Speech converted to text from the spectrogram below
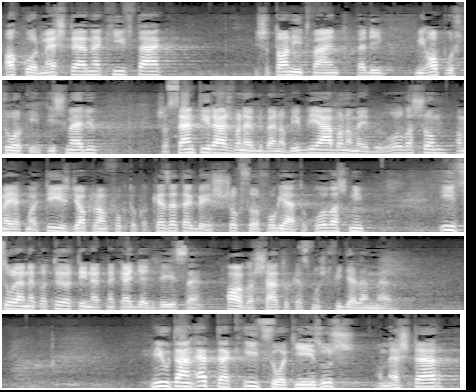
Akkor mesternek hívták, és a tanítványt pedig mi apostolként ismerjük, és a Szentírásban, ebben a Bibliában, amelyből olvasom, amelyet majd ti is gyakran fogtok a kezetekbe, és sokszor fogjátok olvasni, így szól ennek a történetnek egy-egy része. Hallgassátok ezt most figyelemmel. Miután ettek, így szólt Jézus, a Mester,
